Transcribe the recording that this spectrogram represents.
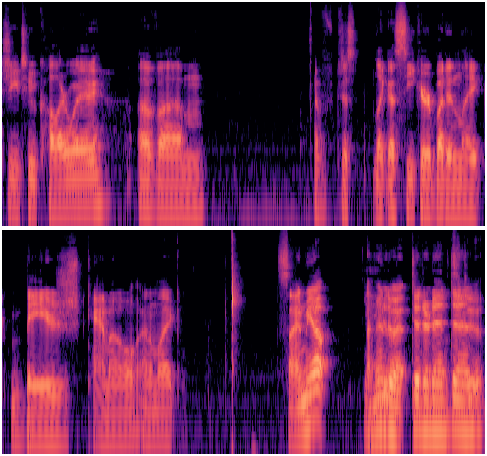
G2 colorway of um of just like a seeker but in like beige camo and I'm like sign me up. I'm into it. Let's do it.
